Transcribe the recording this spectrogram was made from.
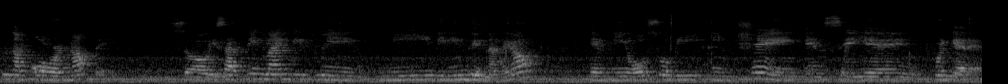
because I'm all or nothing. So it's a thin line between me being in denial and me also being in shame and saying, forget it.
